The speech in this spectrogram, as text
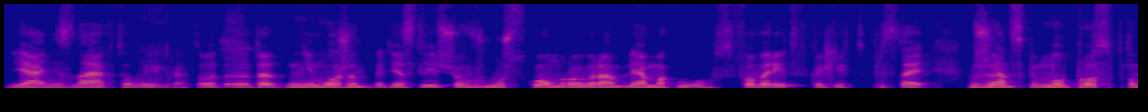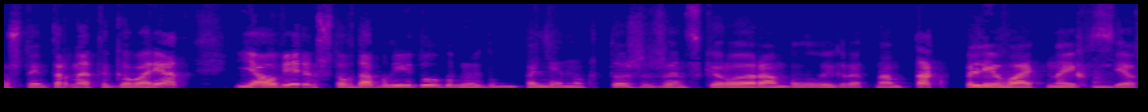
Я не знаю, кто выиграет. Вот это не может быть. Если еще в мужском Rumble я могу фаворитов каких-то представить. В женском, ну, просто потому что интернеты говорят. Я уверен, что в WWE, думаю, блин, ну кто же женский Royal Rumble выиграет? Нам так плевать на их всех.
